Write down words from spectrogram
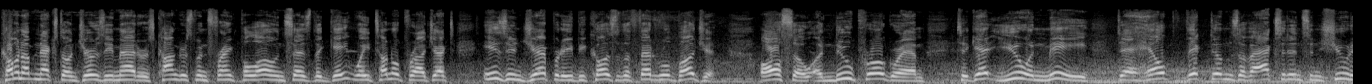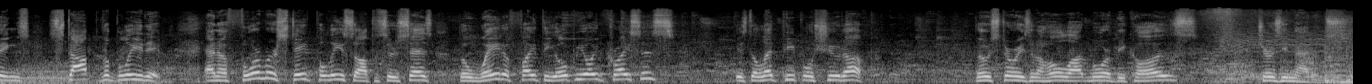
Coming up next on Jersey Matters, Congressman Frank Pallone says the Gateway Tunnel project is in jeopardy because of the federal budget. Also, a new program to get you and me to help victims of accidents and shootings stop the bleeding. And a former state police officer says the way to fight the opioid crisis is to let people shoot up. Those stories and a whole lot more because Jersey Matters.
